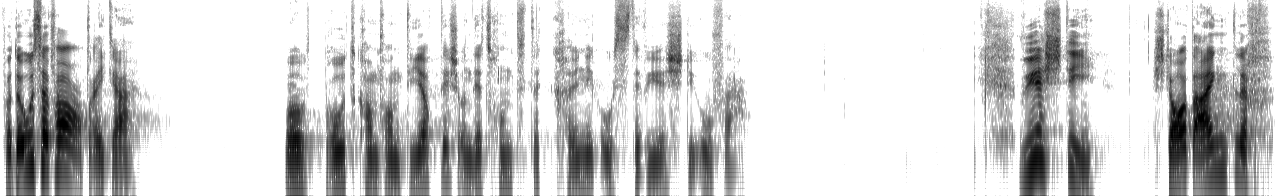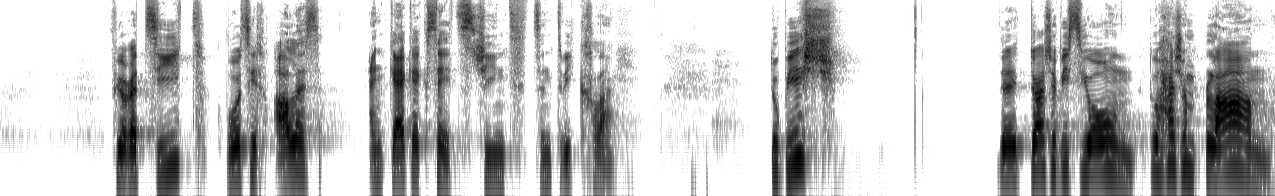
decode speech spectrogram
Von den Herausforderungen wo die Brut konfrontiert ist und jetzt kommt der König aus der Wüste auf. Wüste steht eigentlich für eine Zeit, wo sich alles entgegengesetzt scheint zu entwickeln. Du bist, du hast eine Vision, du hast einen Plan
